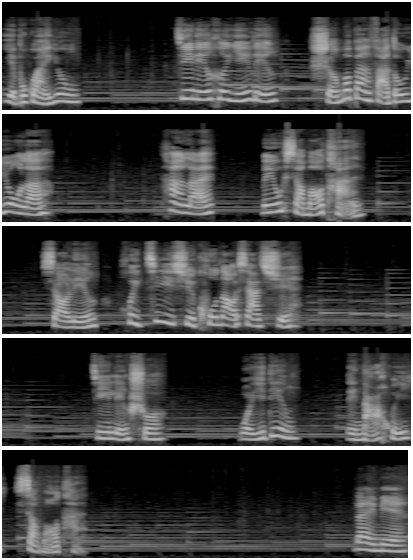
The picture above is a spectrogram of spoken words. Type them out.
也不管用，金铃和银铃什么办法都用了，看来没有小毛毯，小玲会继续哭闹下去。金铃说：“我一定得拿回小毛毯。”外面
